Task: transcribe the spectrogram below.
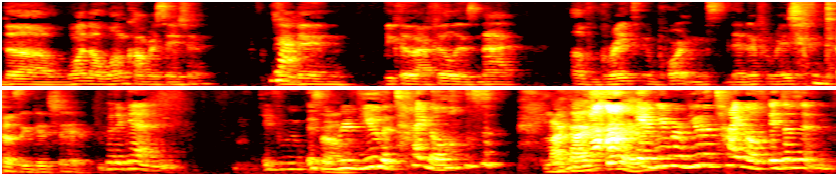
the one-on-one conversation, Yeah. and then because I feel it's not of great importance, that information doesn't get shared. But again, if we if So- we review the titles, Like Uh, I uh, said, if we review the titles, it doesn't.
